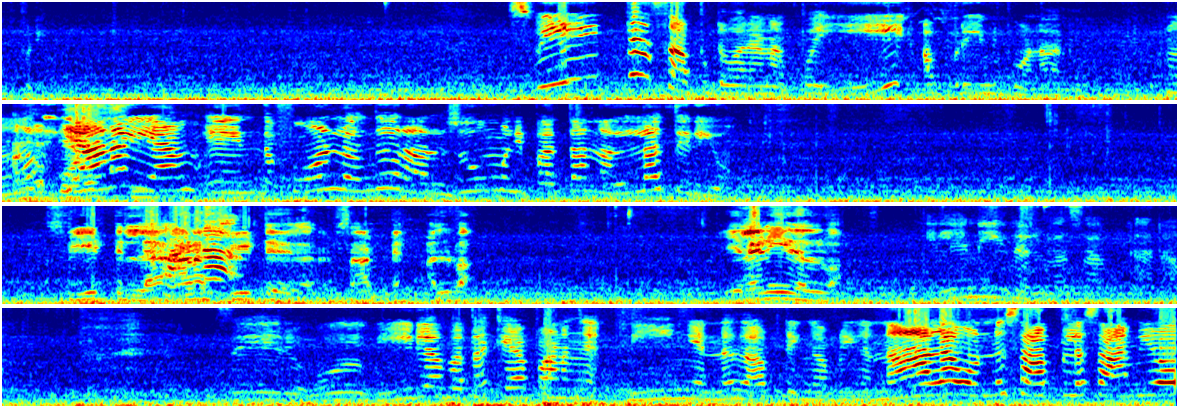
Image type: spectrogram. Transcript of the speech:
எப்படி? ஸ்வீட்டா சாப்பிட்டு வரேன் நான் போய் அப்படின்னு போனார். ஏன்னா இந்த போன்ல வந்து நான் ஜூம் பண்ணி பார்த்தா நல்லா தெரியும். ஸ்வீட் இல்ல ஆனா. ஸ்வீட் சாப்பிட்டேன் அல்வா. இளநீர் அல்வா. இளநீர் அல்வா. வீடியோ பார்த்தா கேட்பானுங்க நீங்க என்ன சாப்பிட்டீங்க? அப்படிங்க. நான்லாம் ஒண்ணும் சாப்பிடல சாமியோ.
